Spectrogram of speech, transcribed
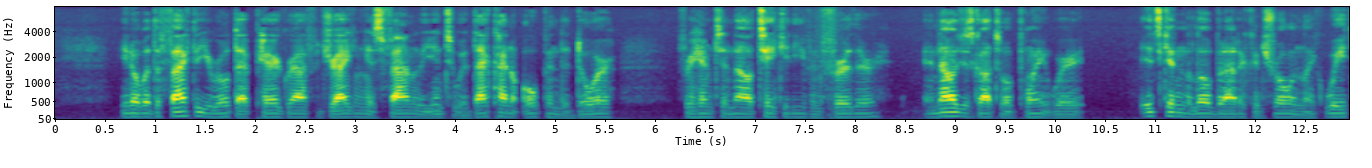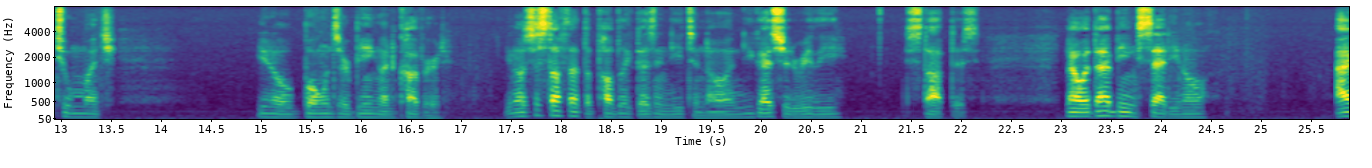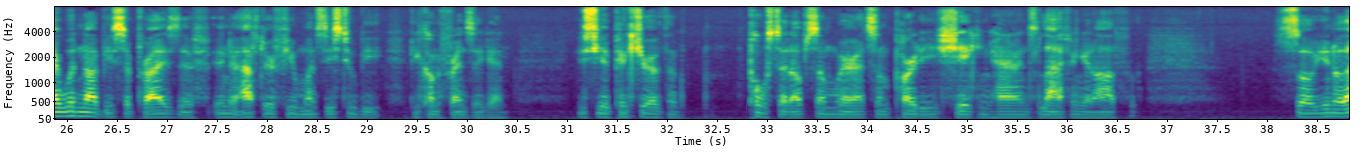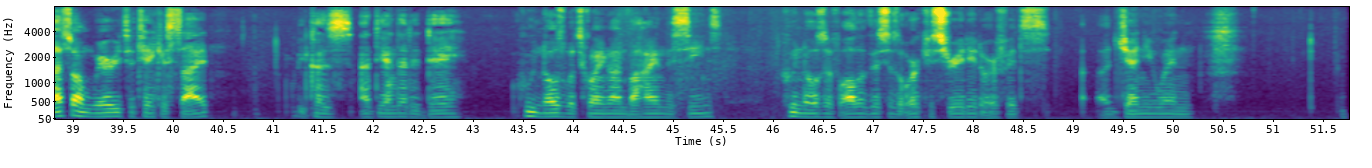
you know but the fact that you wrote that paragraph dragging his family into it that kind of opened the door for him to now take it even further. And now it just got to a point where it's getting a little bit out of control and like way too much you know bones are being uncovered. You know it's just stuff that the public doesn't need to know and you guys should really stop this. Now with that being said you know i would not be surprised if in after a few months these two be become friends again you see a picture of them posted up somewhere at some party shaking hands laughing it off so you know that's why i'm wary to take his side because at the end of the day, who knows what's going on behind the scenes? Who knows if all of this is orchestrated or if it's a genuine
